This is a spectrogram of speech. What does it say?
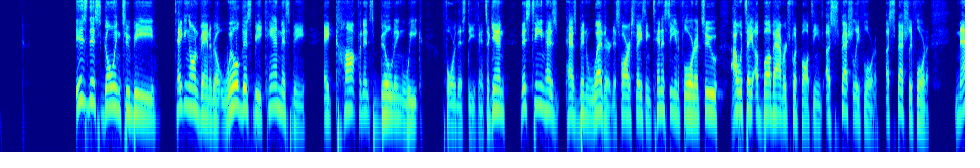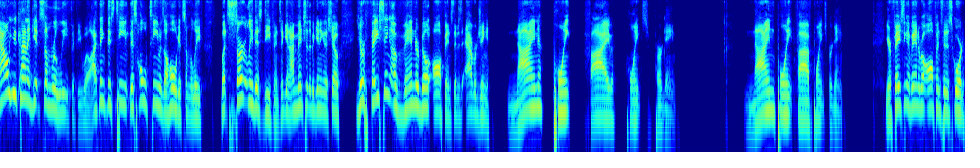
Is this going to be taking on Vanderbilt? Will this be? Can this be a confidence building week for this defense? Again this team has has been weathered as far as facing Tennessee and Florida, two I would say above average football teams, especially Florida, especially Florida. Now you kind of get some relief, if you will. I think this team, this whole team as a whole, gets some relief, but certainly this defense. Again, I mentioned at the beginning of the show, you're facing a Vanderbilt offense that is averaging nine point five points per game. 9.5 points per game. You're facing a Vanderbilt offense that has scored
